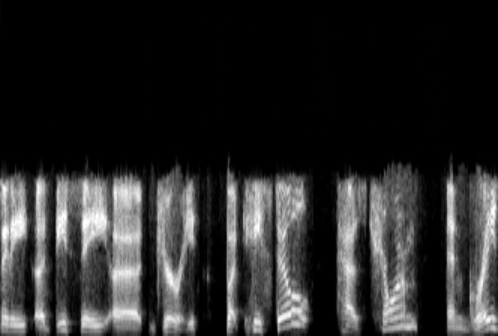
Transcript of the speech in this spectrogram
city uh, D.C. Uh, jury, but he still has charm and grace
